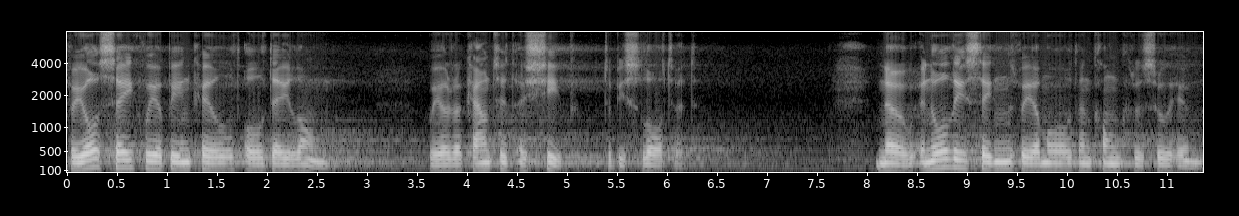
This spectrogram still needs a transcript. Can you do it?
For your sake we are being killed all day long. We are accounted as sheep to be slaughtered. No, in all these things we are more than conquerors through him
